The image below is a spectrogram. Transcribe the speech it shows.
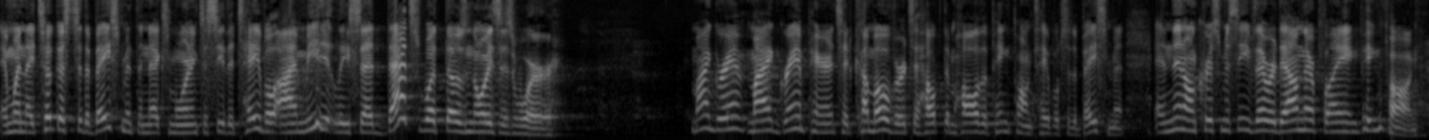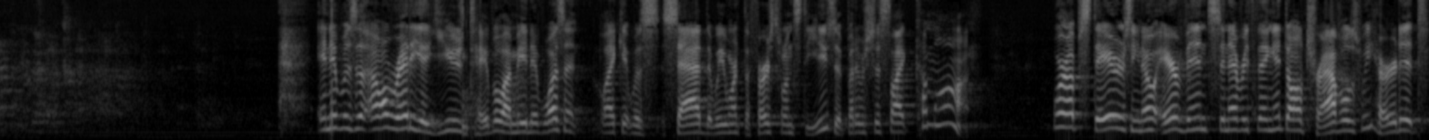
And when they took us to the basement the next morning to see the table, I immediately said, That's what those noises were. My, grand, my grandparents had come over to help them haul the ping pong table to the basement. And then on Christmas Eve, they were down there playing ping pong. And it was already a used table. I mean, it wasn't like it was sad that we weren't the first ones to use it, but it was just like, come on. We're upstairs, you know, air vents and everything. It all travels. We heard it.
